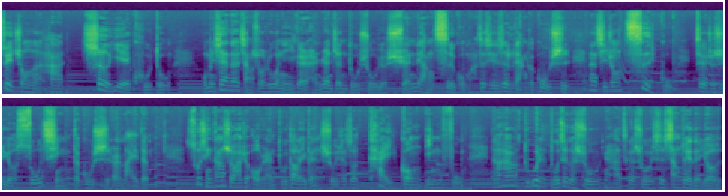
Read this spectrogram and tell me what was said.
最终呢他彻夜苦读。我们现在在讲说，如果你一个人很认真读书，有悬梁刺股嘛，这其实是两个故事。那其中刺股这个就是由苏秦的故事而来的。苏秦当时他就偶然读到了一本书，叫做《太公音符》，然后他读为了读这个书，因为他这个书是相对的有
